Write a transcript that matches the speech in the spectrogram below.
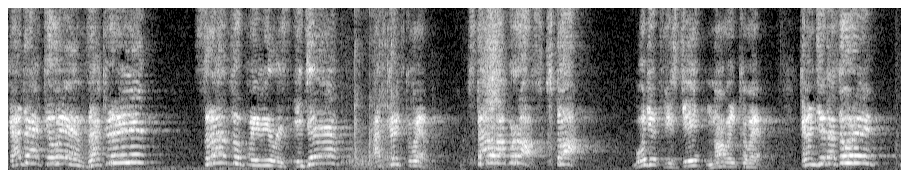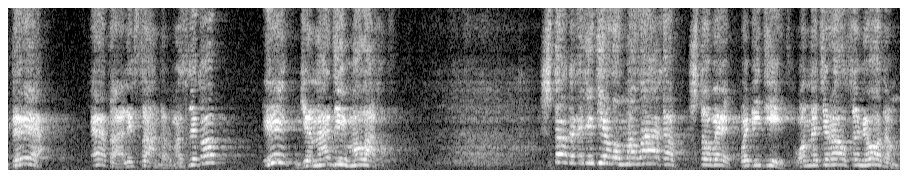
Когда КВН закрыли, сразу появилась идея открыть КВН. Стал вопрос, кто будет вести новый КВН. Кандидатуры две. Это Александр Масляков и Геннадий Малахов. Что только не делал Малахов, чтобы победить. Он натирался медом,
